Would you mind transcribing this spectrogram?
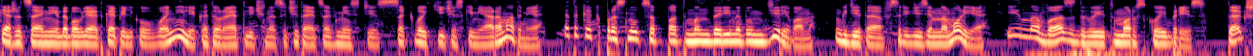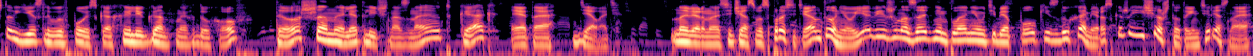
Кажется, они добавляют капельку ванили, которая отлично сочетается вместе с акватическими ароматами. Это как проснуться под мандариновым деревом, где-то в Средиземноморье, и на вас дует морской бриз. Так что если вы в поисках элегантных духов, то Шанель отлично знают, как это делать. Наверное, сейчас вы спросите, Антонио, я вижу на заднем плане у тебя полки с духами, расскажи еще что-то интересное.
